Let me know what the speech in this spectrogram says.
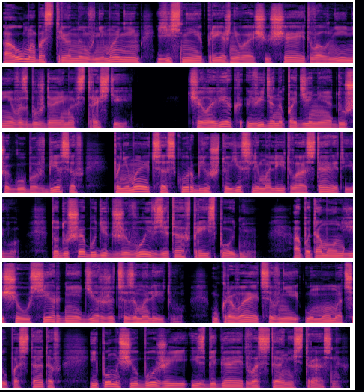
а ум обостренным вниманием яснее прежнего ощущает волнение возбуждаемых страстей. Человек, видя нападение душегубов бесов, понимает со скорбью, что если молитва оставит его, то душа будет живой взята в преисподнюю, а потому он еще усерднее держится за молитву, укрывается в ней умом от супостатов и помощью Божией избегает восстаний страстных,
